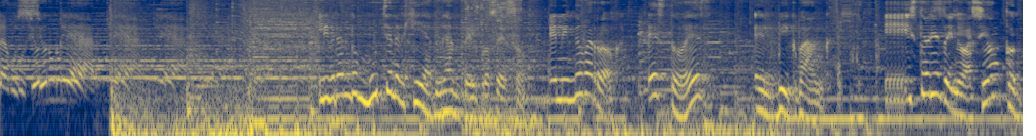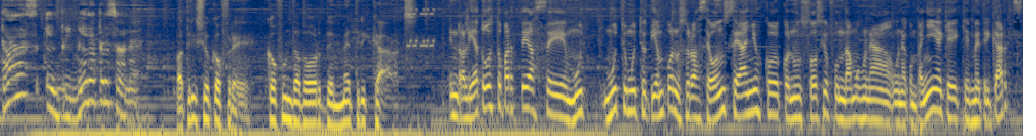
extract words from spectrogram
la fusión nuclear, liberando mucha energía durante el proceso. En Innova Rock, esto es el Big Bang. Historias de innovación contadas en primera persona. Patricio Cofre, cofundador de Metric Cards en realidad todo esto parte hace mucho, mucho tiempo. Nosotros hace 11 años con, un socio fundamos una, compañía que, es Metricards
